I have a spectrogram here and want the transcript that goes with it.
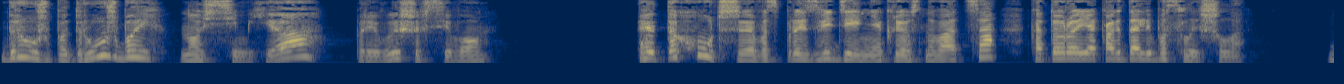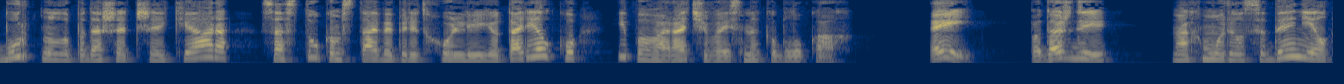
«Дружба дружбой, но семья превыше всего». «Это худшее воспроизведение крестного отца, которое я когда-либо слышала», буркнула подошедшая Киара, со стуком ставя перед Холли ее тарелку и поворачиваясь на каблуках. «Эй, подожди!» — нахмурился Дэниел,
